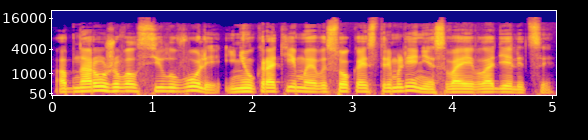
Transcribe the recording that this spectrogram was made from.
обнаруживал силу воли и неукротимое высокое стремление своей владелицы,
